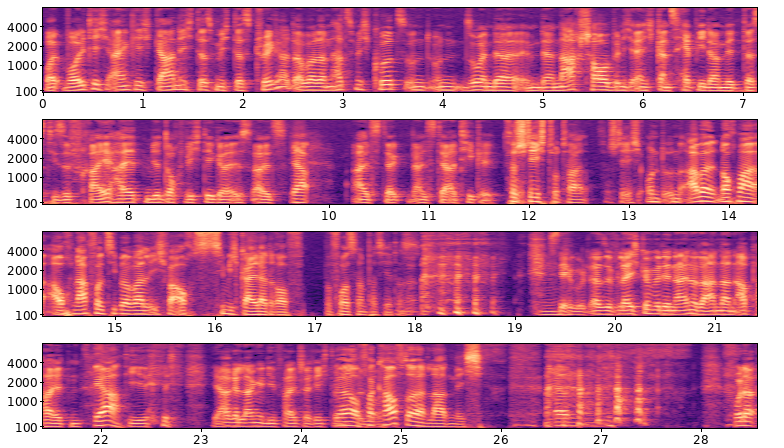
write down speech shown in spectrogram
wollte ich eigentlich gar nicht, dass mich das triggert, aber dann hat es mich kurz und, und so in der, in der Nachschau bin ich eigentlich ganz happy damit, dass diese Freiheit mir doch wichtiger ist als, ja. Als, der, als der Artikel. Verstehe ich total, verstehe ich. Und, und aber nochmal auch nachvollziehbar, weil ich war auch ziemlich geil darauf, bevor es dann passiert ist. Sehr gut. Also vielleicht können wir den einen oder anderen abhalten, ja. die jahrelang in die falsche Richtung Genau, verkauft euren Laden nicht. ähm. Oder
